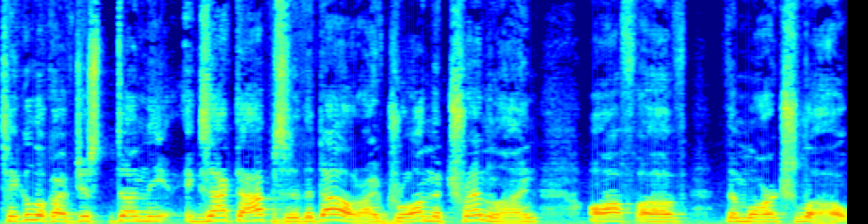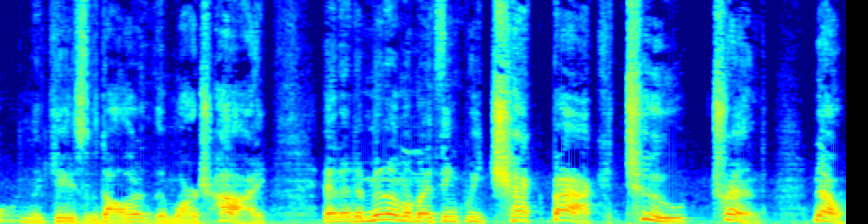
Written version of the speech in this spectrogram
take a look. I've just done the exact opposite of the dollar. I've drawn the trend line off of the March low, in the case of the dollar, the March high. And at a minimum, I think we check back to trend. Now,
